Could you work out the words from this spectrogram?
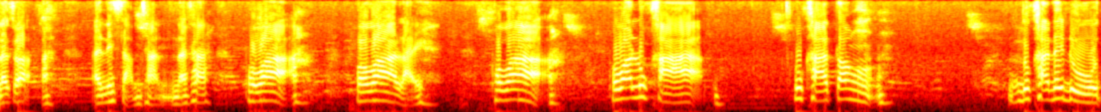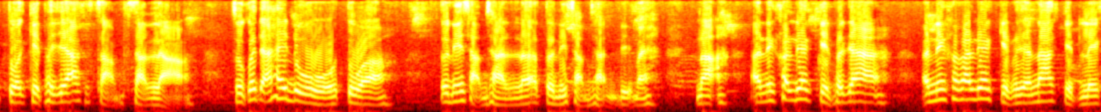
แล้วก็อันนี้สามชั้นนะคะ เพราะว่าเพราะว่าอะไรเพราะว่าเพราะว่าลูกค้าลูกค้าต้อง ลูกค้าได้ดูตัวเกตพยาสามชั้นแล้วสุก็จะให้ดูตัวตัวนี้สามชั้น แล้วตัวนี้สามชั้นดีไหมนะอันนี้เขาเรียกเกตพยา อันนี้เขาก็เรียกเกตพญานาคเกตเล็ก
